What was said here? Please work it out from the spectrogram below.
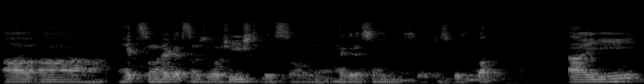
A, a, são regressões logísticas, são regressões, outras coisas lá. Aí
